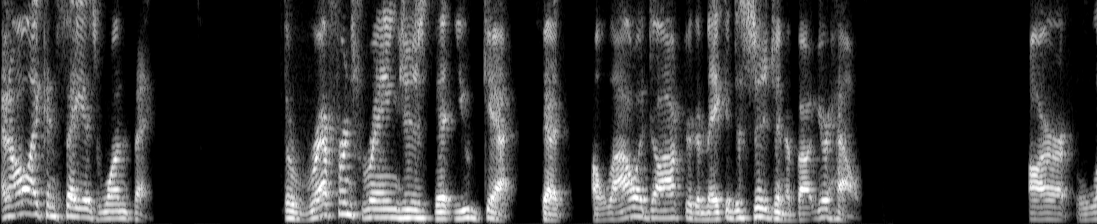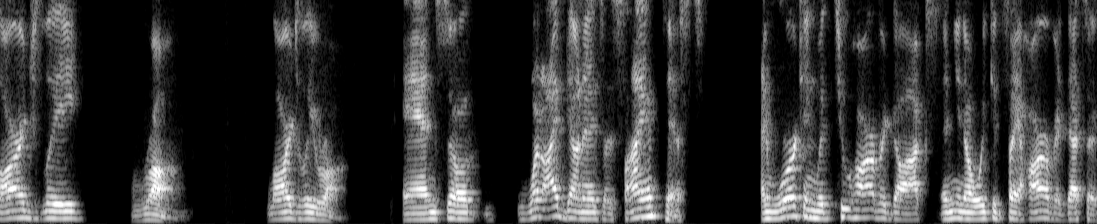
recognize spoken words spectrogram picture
And all I can say is one thing the reference ranges that you get that allow a doctor to make a decision about your health are largely wrong, largely wrong. And so, what I've done as a scientist and working with two Harvard docs, and you know, we could say Harvard, that's a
